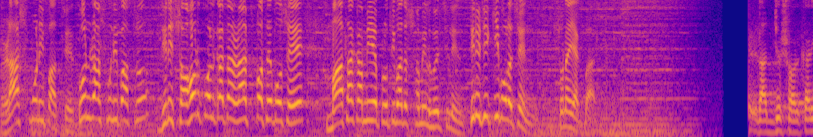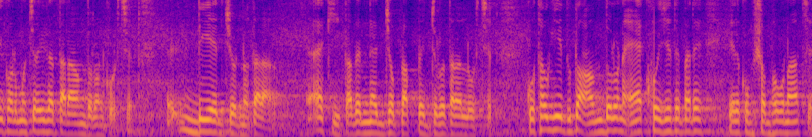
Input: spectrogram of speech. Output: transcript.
রাসমণি পাত্রের। কোন রাসমণি পাত্র? যিনি শহর কলকাতার রাজপথে বসে মাথা কামিয়ে প্রতিবাদে সামিল হয়েছিলেন। তিনি ঠিক কি বলেছেন? শোনাই একবার। রাজ্য সরকারি কর্মচারীরা তারা আন্দোলন করছেন। ডিএর জন্য তারা একই, তাদের ন্যায্য প্রাপ্যের জন্য তারা লড়ছেন। কোথাও গিয়ে দুটো আন্দোলন এক হয়ে যেতে পারে, এরকম সম্ভাবনা আছে?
